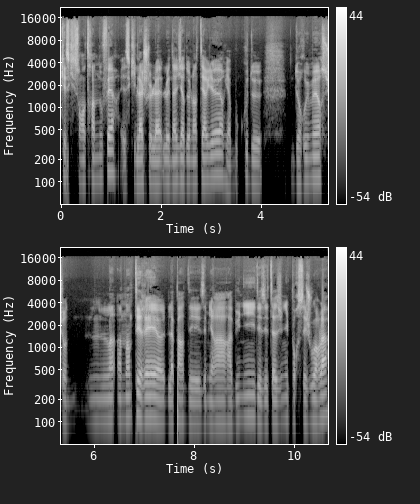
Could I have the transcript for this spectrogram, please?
qu'est-ce qu'ils sont en train de nous faire? Est-ce qu'ils lâchent le, navire de l'intérieur? Il y a beaucoup de, de rumeurs sur un intérêt euh, de la part des Émirats Arabes Unis, des États-Unis pour ces joueurs-là.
